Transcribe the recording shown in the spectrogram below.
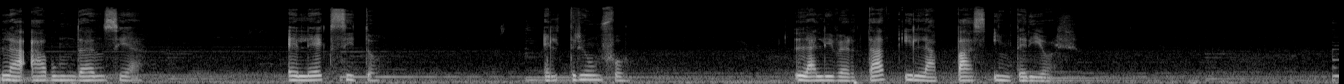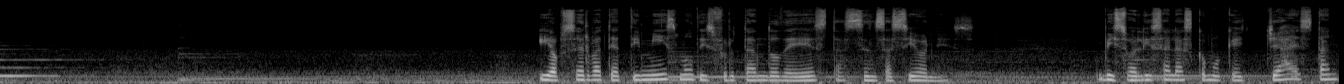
la abundancia, el éxito, el triunfo, la libertad y la paz interior. Y obsérvate a ti mismo disfrutando de estas sensaciones. Visualízalas como que ya están,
